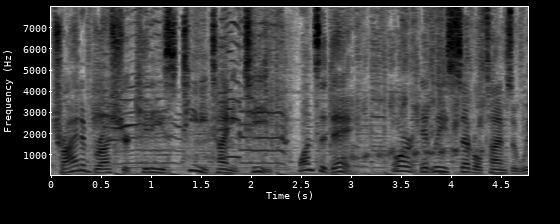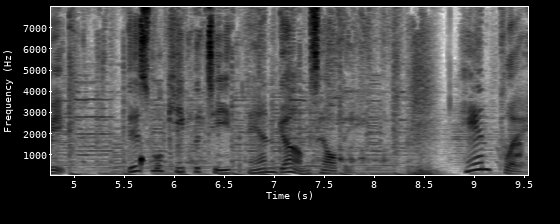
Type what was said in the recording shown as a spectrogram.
Try to brush your kitty's teeny tiny teeth once a day, or at least several times a week. This will keep the teeth and gums healthy. Hand play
